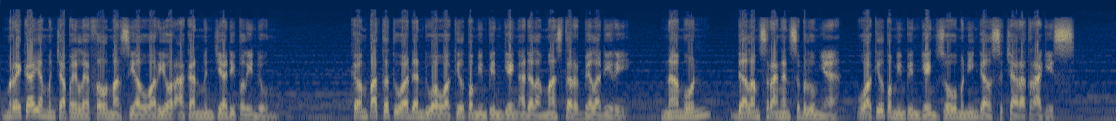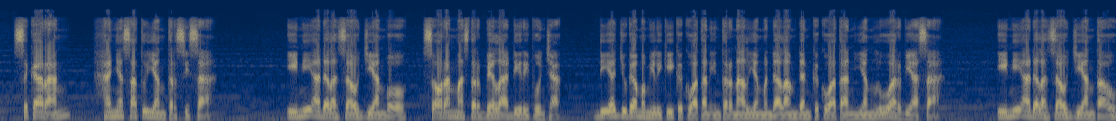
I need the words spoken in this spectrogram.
Mereka yang mencapai level martial warrior akan menjadi pelindung. Keempat tetua dan dua wakil pemimpin geng adalah master bela diri. Namun, dalam serangan sebelumnya, wakil pemimpin geng Zhou meninggal secara tragis. Sekarang, hanya satu yang tersisa. Ini adalah Zhao Jiangbo, seorang master bela diri puncak. Dia juga memiliki kekuatan internal yang mendalam dan kekuatan yang luar biasa. Ini adalah Zhao Jiangtao,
